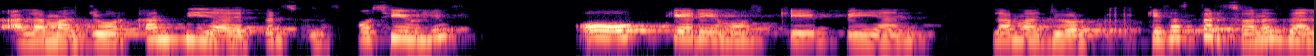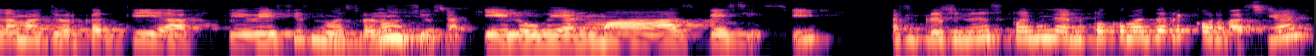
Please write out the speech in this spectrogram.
a la mayor cantidad de personas posibles o queremos que vean la mayor, que esas personas vean la mayor cantidad de veces nuestro anuncio, o sea, que lo vean más veces, ¿sí? Las impresiones nos pueden generar un poco más de recordación,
